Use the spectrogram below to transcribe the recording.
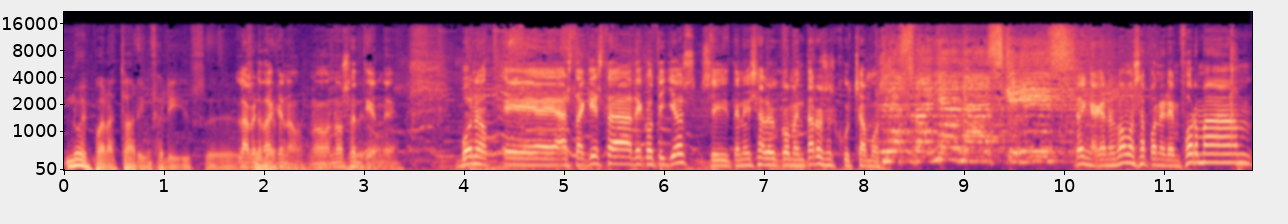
no es para estar infeliz. eh, La verdad que no, no, no se entiende. Bueno, eh, hasta aquí está de cotillos. Si tenéis algo que comentar, os escuchamos. Las mañanas Kiss. Venga, que nos vamos a poner en forma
